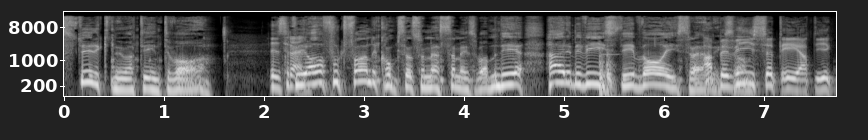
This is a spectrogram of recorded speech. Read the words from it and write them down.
styrkt nu att det inte var Israel? För jag har fortfarande kompisar som messar mig som bara, men det är, här är bevis, det var Israel. Ja, liksom. beviset är att det gick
